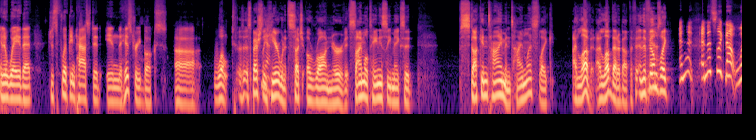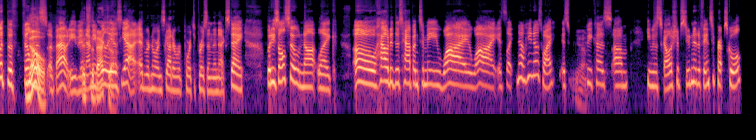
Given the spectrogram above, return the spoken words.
in a way that just flipping past it in the history books uh, won't. especially Yeah. here when it's such a raw nerve. It simultaneously makes it stuck in time and timeless. Like I love it. I love that about the film. And the film's like And that, and that's like not what the film No. is about. Even It's I the mean, it really is. Yeah, Edward Norton's got to report to prison the next day, but he's also not like, oh, how did this happen to me? Why? Why? It's like, no, he knows why. It's Yeah. because um he was a scholarship student at a fancy prep school.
